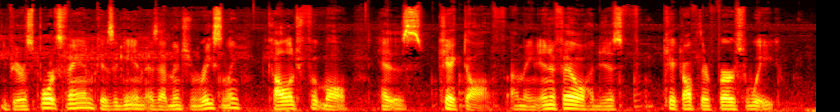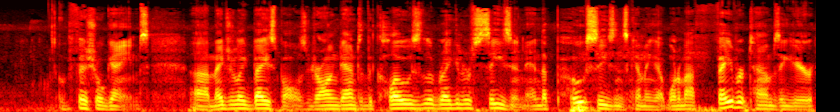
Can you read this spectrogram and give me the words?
if you're a sports fan, because again, as I mentioned recently, college football has kicked off. I mean, NFL had just kicked off their first week official games. Uh, Major League Baseball is drawing down to the close of the regular season, and the postseason's coming up. One of my favorite times of year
